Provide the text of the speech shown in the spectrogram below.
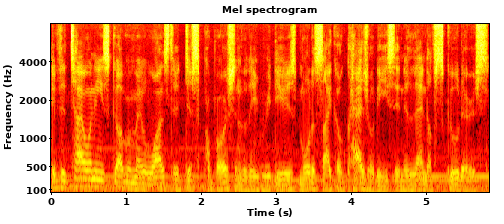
If the Taiwanese government wants to disproportionately reduce motorcycle casualties in the land of scooters,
